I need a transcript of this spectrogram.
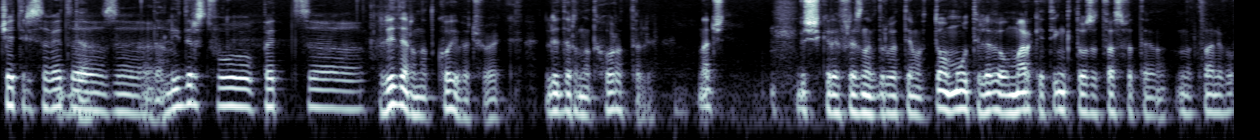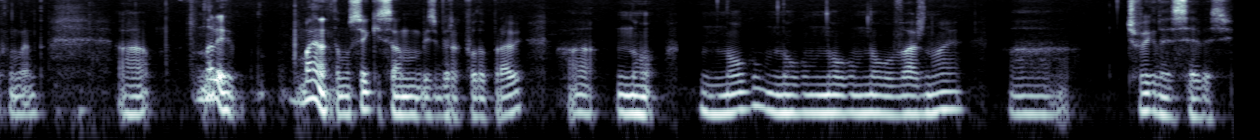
четири съвета да, за да. лидерство, пет... А... Лидер над кой бе човек? Лидер над хората ли? Значи, виж къде влезнах в друга тема. То мултилевел маркетинг, то за това света е на, на това ниво в момента. А, нали, майната му всеки сам избира какво да прави, а, но много, много, много, много важно е а, човек да е себе си.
